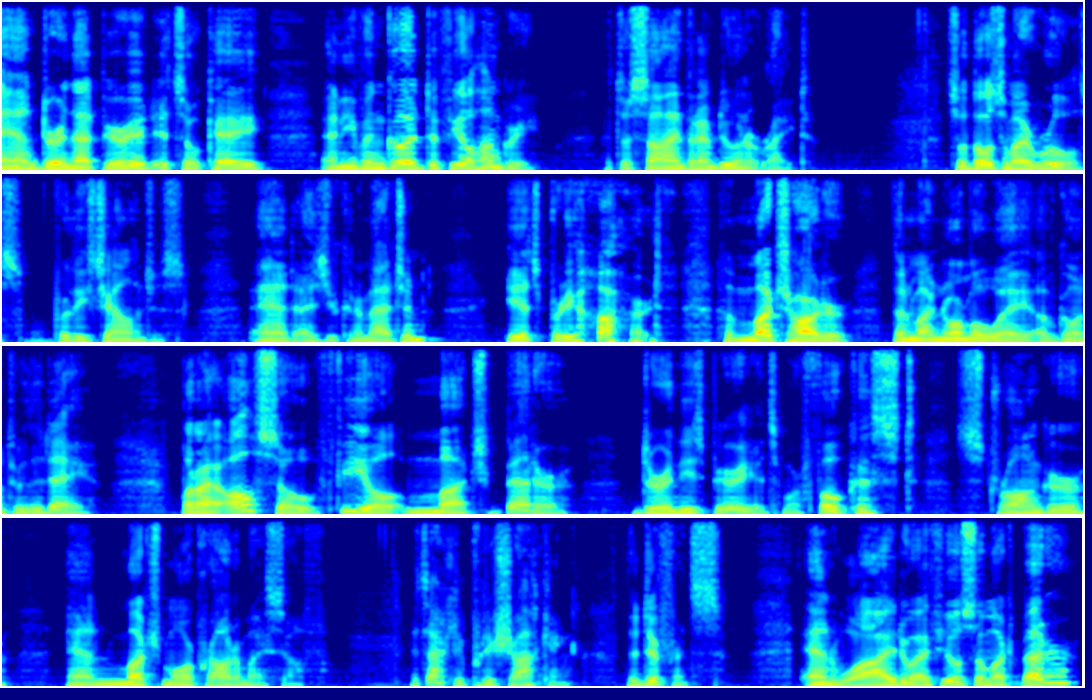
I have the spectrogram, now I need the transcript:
And during that period, it's okay and even good to feel hungry. It's a sign that I'm doing it right. So those are my rules for these challenges. And as you can imagine, it's pretty hard, much harder than my normal way of going through the day. But I also feel much better during these periods, more focused, stronger, and much more proud of myself. It's actually pretty shocking, the difference. And why do I feel so much better?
